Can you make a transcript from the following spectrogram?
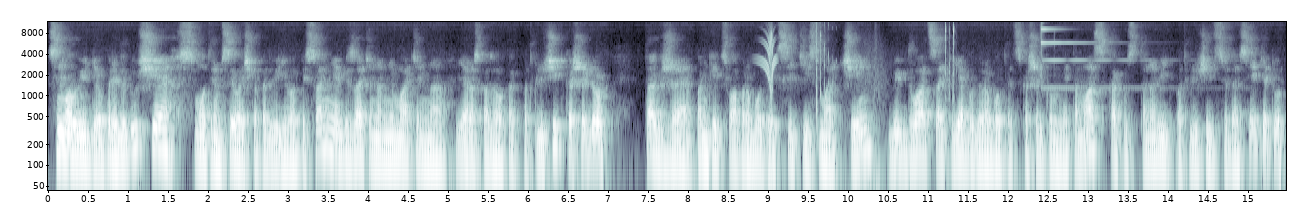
снимал видео предыдущее, смотрим, ссылочка под видео в описании, обязательно внимательно. Я рассказывал, как подключить кошелек. Также PancakeSwap работает в сети Smart Chain BIP20. Я буду работать с кошельком MetaMask, как установить, подключить сюда сеть эту.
